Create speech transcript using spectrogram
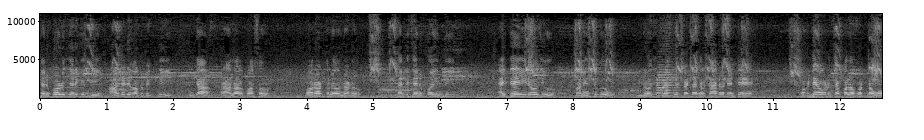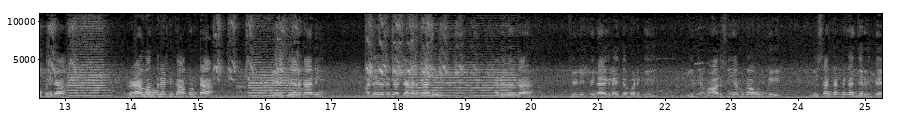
చనిపోవడం జరిగింది. ఆల్రెడీ ఒక వ్యక్తి ఇంకా ప్రాణాల కోసం పోరాడుతూనే ఉన్నాడు. తల్లి చనిపోయింది. అయితే ఈరోజు మనం ఎందుకు ఈరోజు ప్రెస్ మీట్ పెట్టగల కారణం ఏంటంటే ఒకటే ఒకటి చెప్పాలనుకుంటున్నాం ఓపెన్గా. రేవంత్ రెడ్డి కాకుండా కేసీఆర్ కానీ అదేవిధంగా జగన్ కానీ అదేవిధంగా టీడీపీ నాయకులు అయితే మటుకి ఇది వాళ్ళు సీఎంగా ఉండి ఈ సంఘటన కానీ జరిగితే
